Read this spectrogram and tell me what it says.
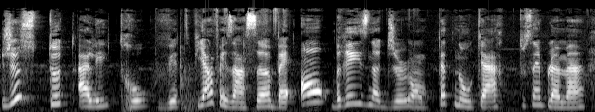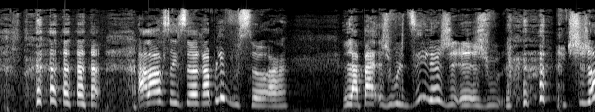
juste tout aller trop vite. Puis en faisant ça, ben on brise notre jeu, on pète nos cartes, tout simplement. Alors c'est ça, rappelez-vous ça. Hein? La je vous le dis là, je, suis genre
